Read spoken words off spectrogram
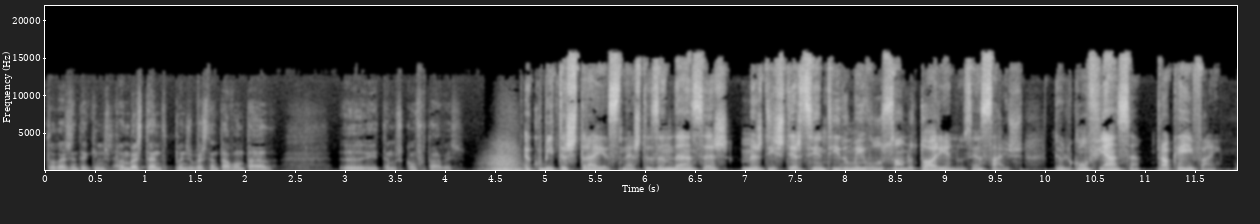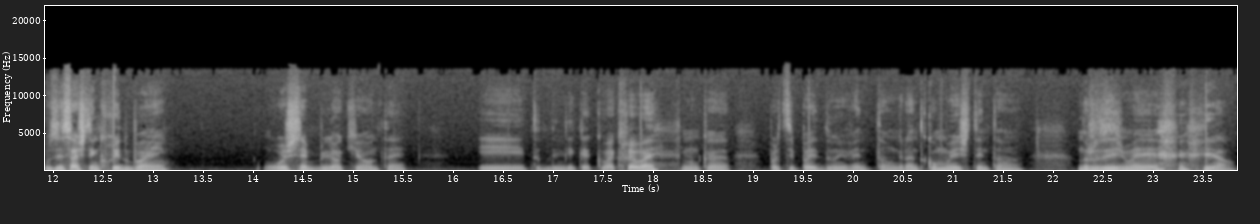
Toda a gente aqui nos põe bastante, põe-nos bastante à vontade e estamos confortáveis. A Cubita estreia-se nestas andanças, mas diz ter sentido uma evolução notória nos ensaios. Deu-lhe confiança para o que aí vem. Os ensaios têm corrido bem, hoje sempre melhor que ontem e tudo indica que vai correr bem. Nunca participei de um evento tão grande como este, então o nervosismo é real.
